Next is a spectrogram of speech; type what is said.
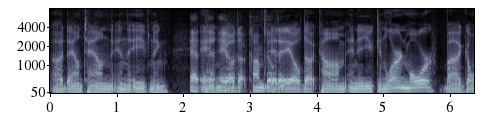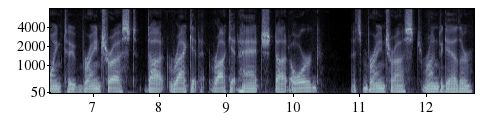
uh, downtown in the evening. At and, the uh, AL.com At building? AL.com. And then you can learn more by going to braintrust.rockethatch.org. That's Braintrust, run together,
